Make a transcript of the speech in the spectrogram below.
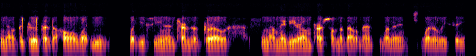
you know the group as a whole? What you what you've seen in terms of growth? You know, maybe your own personal development. What do what do we see?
